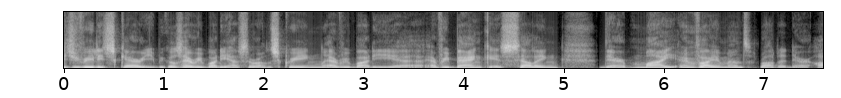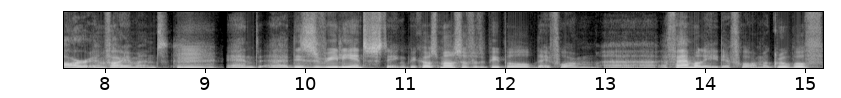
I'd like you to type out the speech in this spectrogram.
which is really scary because everybody has their own screen. Everybody, uh, every bank is selling their my environment rather their our environment, Mm. and uh, this is really interesting because most of the people they form uh, a family, they form a group of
